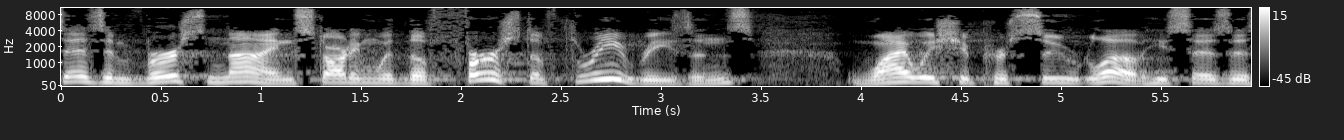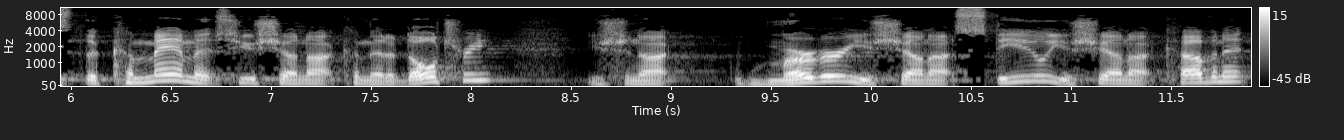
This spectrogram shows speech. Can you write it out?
says in verse 9, starting with the first of three reasons why we should pursue love, he says, is the commandments you shall not commit adultery, you shall not murder, you shall not steal, you shall not covenant,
